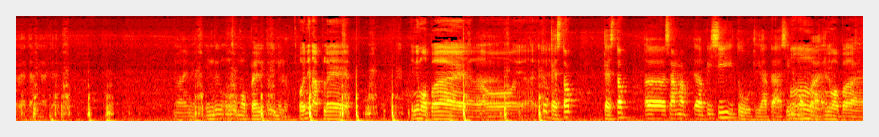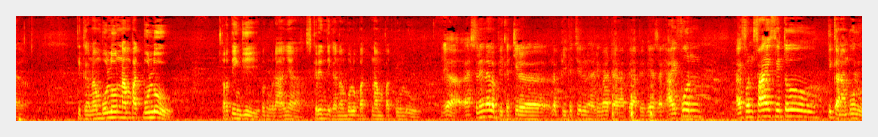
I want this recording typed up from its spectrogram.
kelihatannya ada nah ini ini untuk mobile itu ini loh Oh ini tablet. Ini mobile. Oh ya. ya. itu desktop desktop eh, sama eh, PC itu di atas ini Hmm, mobile Ini mobile. 360 640 tertinggi penggunaannya. Screen 360 4 640. ya aslinya lebih kecil lebih kecil daripada HP HP biasa iPhone iPhone 5 itu 360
